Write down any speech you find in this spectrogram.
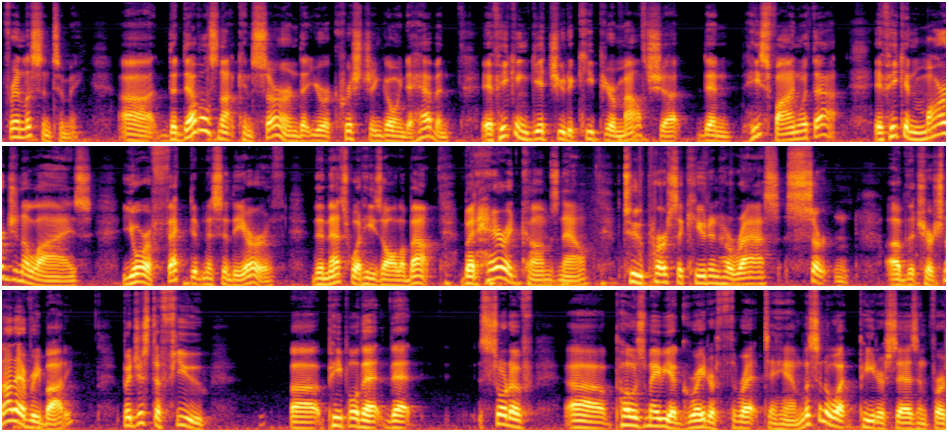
Friend, listen to me. Uh, the devil's not concerned that you're a Christian going to heaven. If he can get you to keep your mouth shut, then he's fine with that. If he can marginalize your effectiveness in the earth, then that's what he's all about. But Herod comes now to persecute and harass certain of the church. Not everybody, but just a few uh, people that, that sort of uh, pose maybe a greater threat to him. Listen to what Peter says in 1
